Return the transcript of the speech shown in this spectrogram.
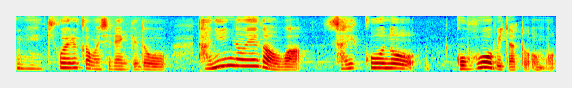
ね、聞こえるかもしれんけど他人の笑顔は最高のご褒美だと思う。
